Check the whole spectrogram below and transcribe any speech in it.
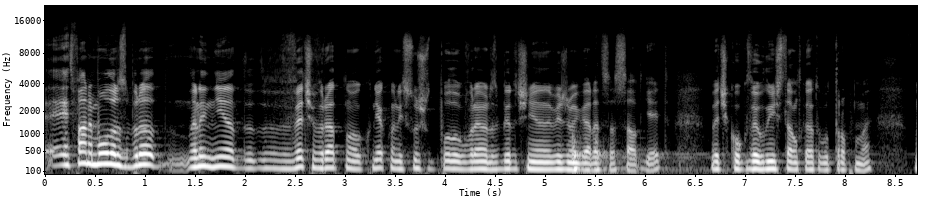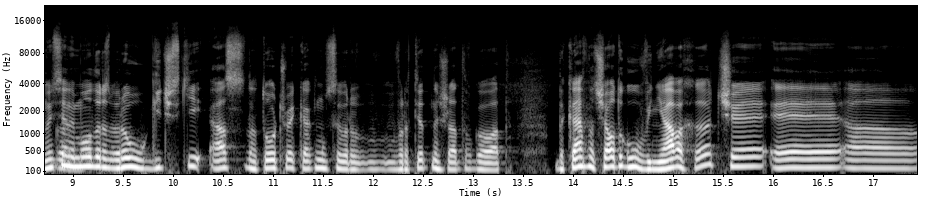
е, това не мога да разбера, нали, ние вече вероятно, ако някой ни слуша от по-дълго време, разбира, че ние не виждаме гарата с Саутгейт. Вече колко две години стана, откакто го тропаме. Наистина не мога да разбера логически аз на този човек как му се вър... въртят нещата в главата. Да кажа, в началото го обвиняваха, че е... А...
